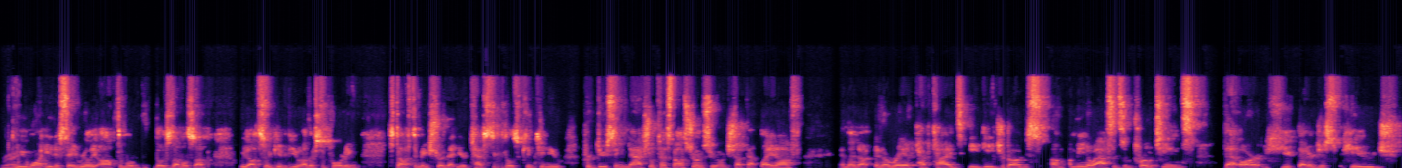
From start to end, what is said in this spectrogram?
Right. We want you to stay really optimal those levels up. We also give you other supporting stuff to make sure that your testicles continue producing natural testosterone so you don't shut that light off. And then a, an array of peptides, ED drugs, um, amino acids, and proteins that are hu- that are just huge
